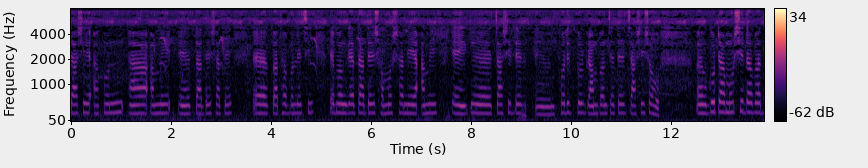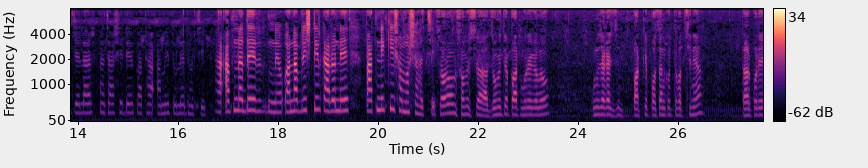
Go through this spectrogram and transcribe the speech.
চাষি এখন আমি তাদের সাথে কথা বলেছি এবং তাদের সমস্যা নিয়ে আমি এই চাষিদের ফরিদপুর গ্রাম পঞ্চায়েতের চাষি সহ আহ, গোটা মুর্শিদাবাদ জেলার চাষিদের কথা আমি তুলে ধরছি। আপনাদের অনাবৃষ্টির কারণে পাট নিয়ে কি সমস্যা হচ্ছে? চরম সমস্যা। জমিতে পাট মরে গেল। কোনো জায়গায় পাটকে পচান করতে পারছি না। তারপরে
